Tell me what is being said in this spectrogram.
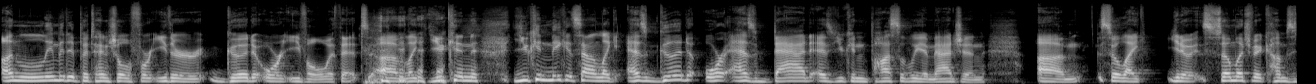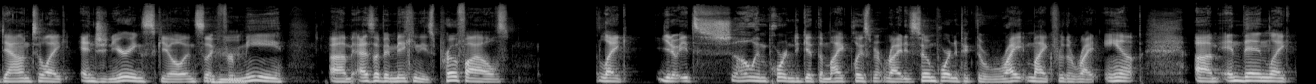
unlimited potential for either good or evil with it. Um, like you can you can make it sound like as good or as bad as you can possibly imagine. Um, so like you know, so much of it comes down to like engineering skill. And so like for me, um, as I've been making these profiles, like you know it's so important to get the mic placement right it's so important to pick the right mic for the right amp um, and then like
